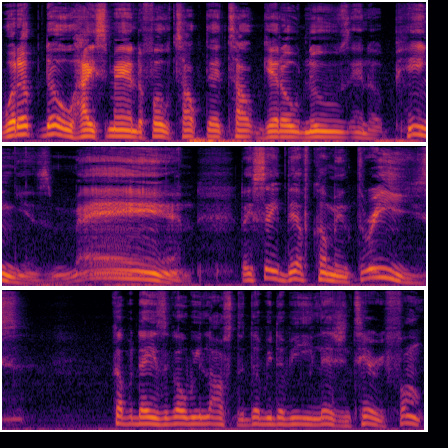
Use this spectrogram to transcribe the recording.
What up, though, Heist Man the foe? Talk that talk, ghetto news and opinions. Man, they say death come in threes. A couple days ago, we lost the WWE legend Terry Funk.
